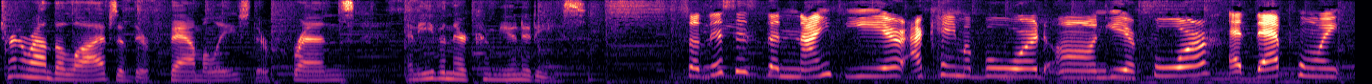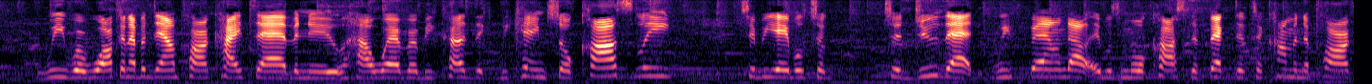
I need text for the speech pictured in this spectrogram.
turn around the lives of their families, their friends, and even their communities. So this is the ninth year. I came aboard on year four. At that point, we were walking up and down Park Heights Avenue. However, because it became so costly to be able to to do that, we found out it was more cost effective to come in the park.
